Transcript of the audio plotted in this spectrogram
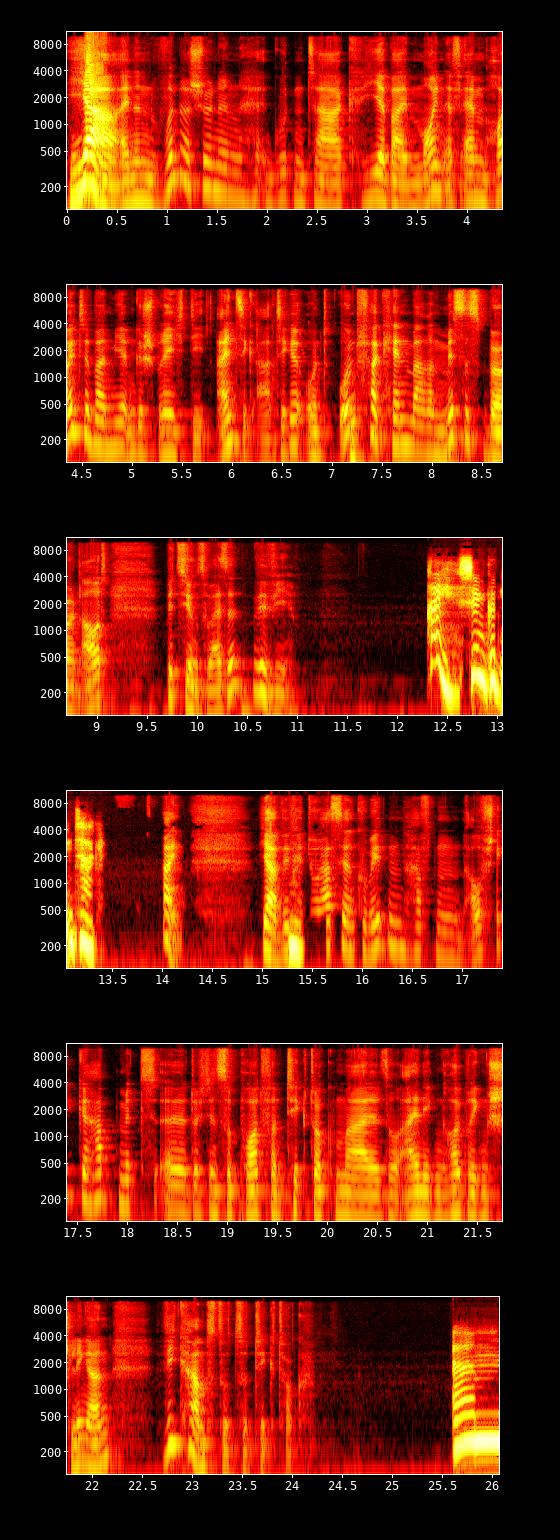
Ja, einen wunderschönen guten Tag hier bei Moin FM. Heute bei mir im Gespräch die einzigartige und unverkennbare Mrs. Burnout bzw. Vivi. Hi, schönen guten Tag. Hi. Ja, Vivi, du hast ja einen kometenhaften Aufstieg gehabt mit äh, durch den Support von TikTok mal so einigen holprigen Schlingern. Wie kamst du zu TikTok? Ähm,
